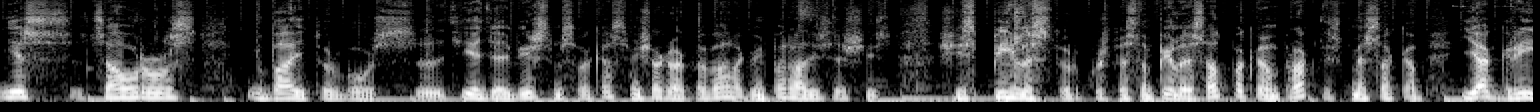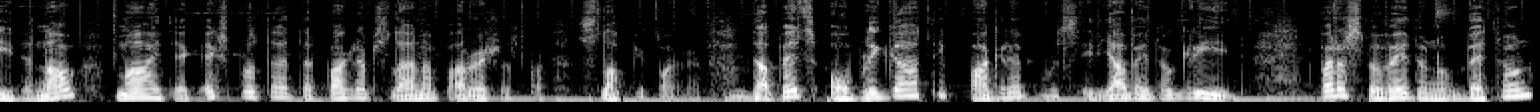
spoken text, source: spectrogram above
ies caurules, vai tur būs eh, ķieģeļa virsmas vai kas. Viņš agrāk vai vēlāk parādīsies šīs, šīs pīles, tur, kuras pēc tam pīlēs atpakaļ. Praktiski mēs sakām, ja grīda nav, māja tiek eksploatēta, ar pagrabs lēnām pārvēršas par slapju pagrabu. Mm. Tāpēc obligāti pagrabos ir jāveido grīda. Parasti to veido no betona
